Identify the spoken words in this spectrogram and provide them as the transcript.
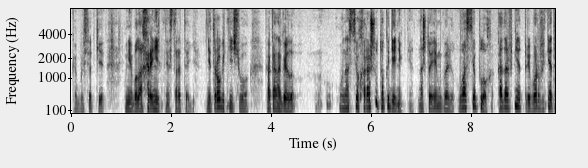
как бы все-таки у нее была охранительная стратегия. Не трогать ничего. Как она говорила, у нас все хорошо, только денег нет. На что я им говорил, у вас все плохо, кадров нет, приборов нет,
